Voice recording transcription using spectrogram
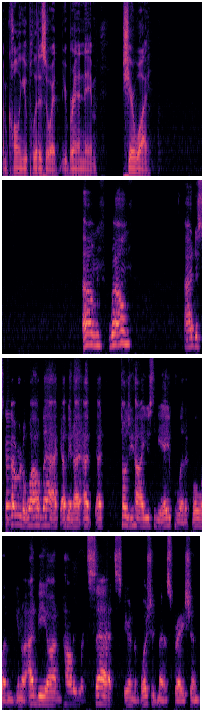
I'm calling you Politizoid, your brand name. Share why. Um. Well, I discovered a while back. I mean, I, I, I told you how I used to be apolitical, and you know, I'd be on Hollywood sets during the Bush administration,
